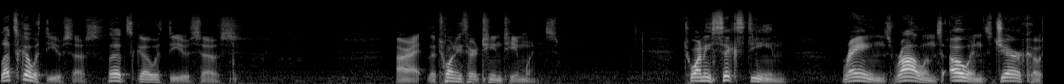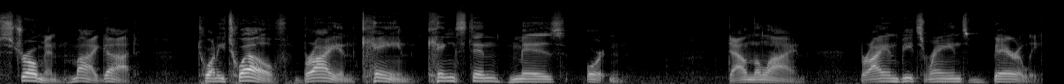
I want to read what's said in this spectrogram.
Let's go with the Usos. Let's go with the Usos. All right, the 2013 team wins. 2016, Reigns, Rollins, Owens, Jericho, Strowman. My God. 2012, Bryan, Kane, Kingston, Miz, Orton. Down the line. Bryan beats Reigns barely.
